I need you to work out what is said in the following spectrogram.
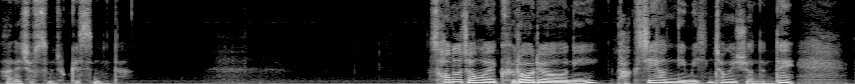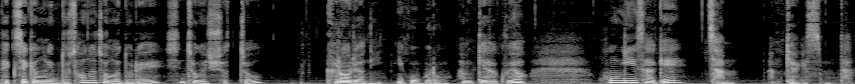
않으셨으면 좋겠습니다. 선우정아의 그러려니 박시현 님이 신청해 주셨는데, 백세경 님도 선우정아 노래 신청해 주셨죠. 그러려니 이 곡으로 함께 하고요. 홍이삭의 잠 함께 하겠습니다.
